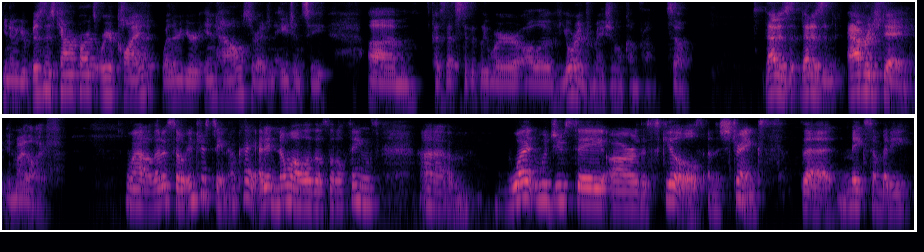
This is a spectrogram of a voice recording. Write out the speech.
you know your business counterparts or your client whether you're in-house or at an agency because um, that's typically where all of your information will come from so that is that is an average day in my life. Wow, that is so interesting. Okay, I didn't know all of those little things. Um, what would you say are the skills and the strengths that make somebody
